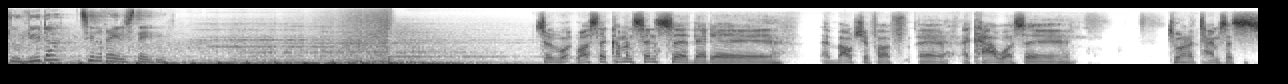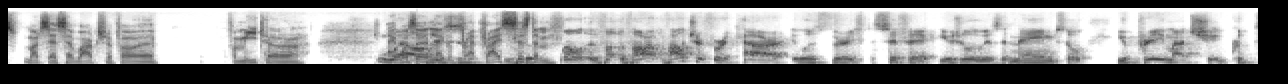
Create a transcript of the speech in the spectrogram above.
Du lytter til Realstaten. So was the common sense uh, that uh, a voucher for uh, a car was uh, 200 times as much as a voucher for uh, for meat or like, well, was it like a price system? Well, voucher for a car it was very specific, usually with a name. So you pretty much could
